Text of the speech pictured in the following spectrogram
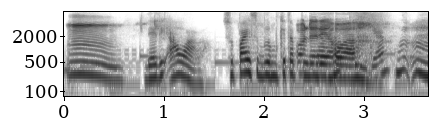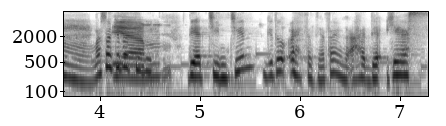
Hmm. Dari awal, supaya sebelum kita oh, punya dari awal. ya, hmm, masa kita yeah. lihat cincin gitu, eh ternyata nggak ada, yes.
